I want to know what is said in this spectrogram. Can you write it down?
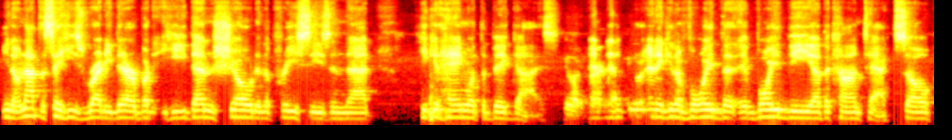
you know, not to say he's ready there, but he then showed in the preseason that he could hang with the big guys looked and, and he could avoid the avoid the uh, the contact. So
